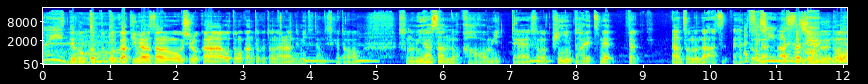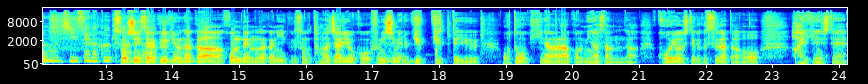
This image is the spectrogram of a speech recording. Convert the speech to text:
ごいで僕僕は木村さんを後ろから大友監督と並んで見てたんですけど、その皆さんの顔を見て、そのピーンと張り詰めたあそのな、あつえっと、熱田神宮のね。な熱田神宮の、うん。神聖な空気その感と神聖な空気の中、本殿の中に行くその玉砂利をこう踏みしめるギュッギュッっていう音を聞きながら、この皆さんが高揚していく姿を拝見して、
